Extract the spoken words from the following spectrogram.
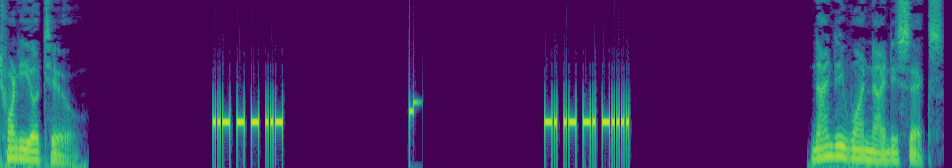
2002. 9196.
